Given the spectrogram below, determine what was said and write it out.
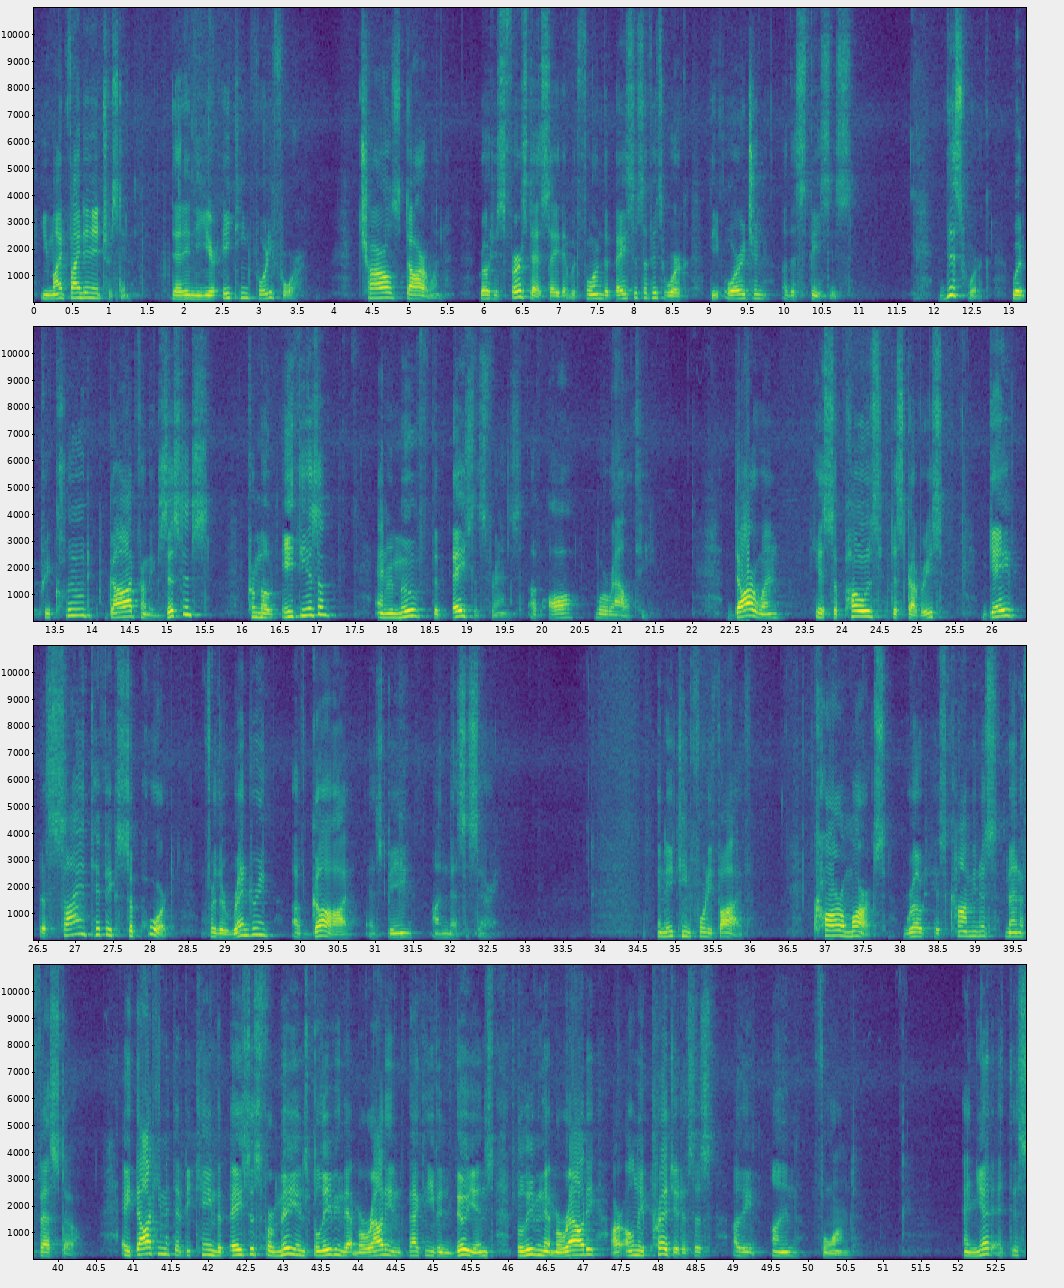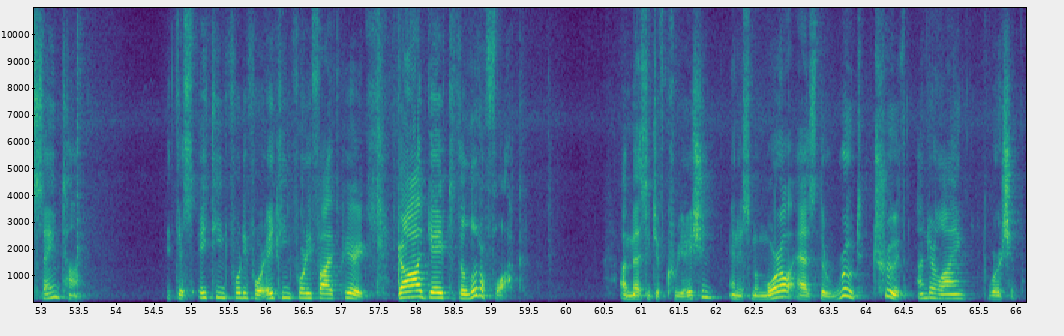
You might find it interesting that in the year 1844, Charles Darwin wrote his first essay that would form the basis of his work, The Origin of the Species. This work would preclude God from existence, promote atheism, and remove the basis, friends, of all morality. Darwin, his supposed discoveries, gave the scientific support for the rendering of God as being unnecessary. In 1845, Karl Marx wrote his Communist Manifesto a document that became the basis for millions believing that morality, in fact, even billions, believing that morality are only prejudices of the uninformed. And yet, at this same time, at this 1844 1845 period, God gave to the little flock a message of creation and its memorial as the root truth underlying worship.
